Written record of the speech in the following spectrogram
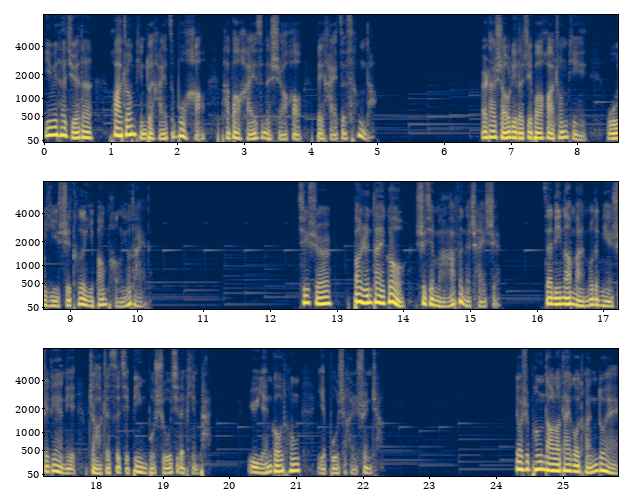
因为他觉得化妆品对孩子不好，怕抱孩子的时候被孩子蹭到。而他手里的这包化妆品，无疑是特意帮朋友带的。其实帮人代购是件麻烦的差事，在琳琅满目的免税店里找着自己并不熟悉的品牌，语言沟通也不是很顺畅。要是碰到了代购团队，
